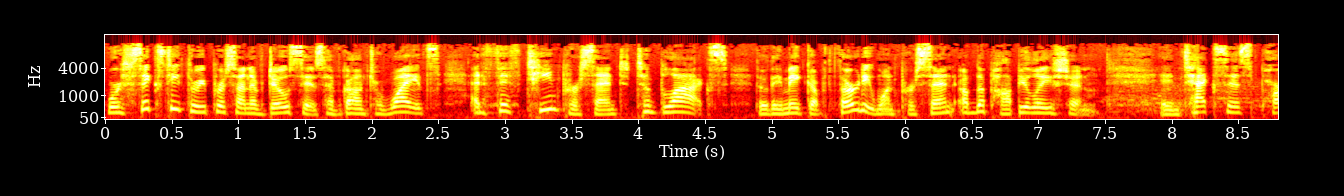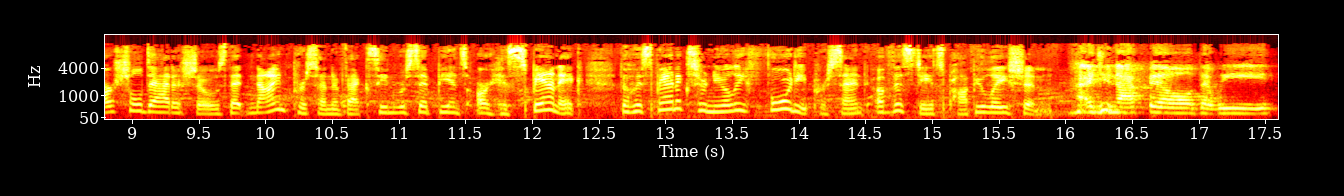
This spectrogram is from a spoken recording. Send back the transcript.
where 63% of doses have gone to whites and 15% to blacks, though they make up 31% of the population. In Texas, partial data shows that 9% of vaccine recipients are Hispanic, though Hispanics are nearly 40% of the state's population. I do not feel that we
